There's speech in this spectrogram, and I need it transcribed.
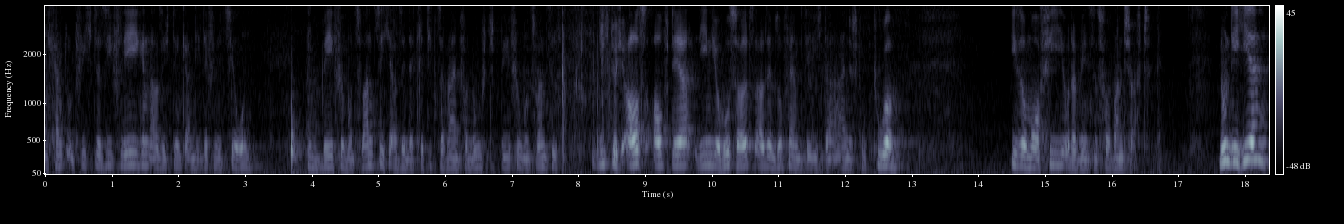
wie Kant und Fichte sie pflegen, also ich denke an die Definition in B25, also in der Kritik der reinen Vernunft B25, liegt durchaus auf der Linie Husserls. Also insofern sehe ich da eine Struktur, Isomorphie oder wenigstens Verwandtschaft. Nun die hier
